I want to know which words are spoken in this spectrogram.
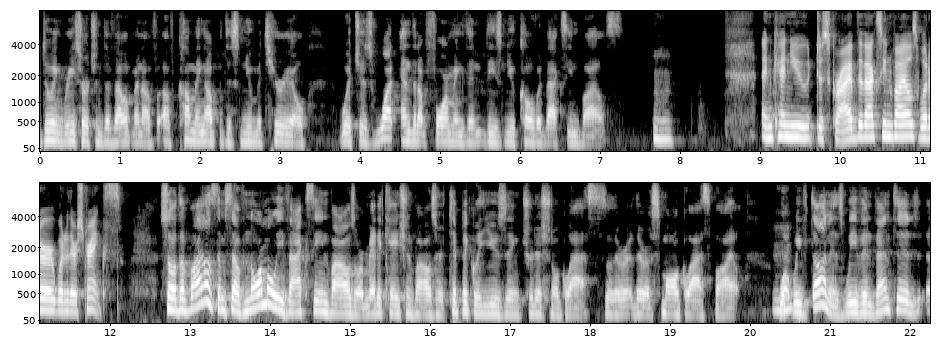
doing research and development of of coming up with this new material, which is what ended up forming the, these new COVID vaccine vials. Mm-hmm. And can you describe the vaccine vials? What are what are their strengths? So the vials themselves, normally vaccine vials or medication vials are typically using traditional glass. So they're they're a small glass vial. Mm-hmm. What we've done is we've invented, uh,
